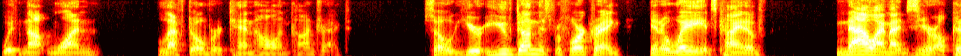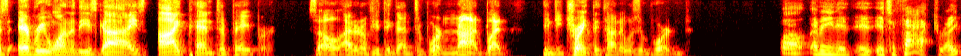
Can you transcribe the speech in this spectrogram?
with not one leftover Ken Holland contract. So you're you've done this before, Craig. In a way, it's kind of now I'm at zero because every one of these guys I pen to paper. So I don't know if you think that's important or not, but in Detroit, they thought it was important. Well, I mean, it, it, it's a fact, right?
